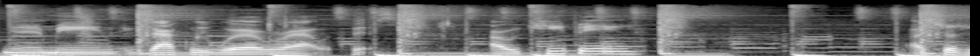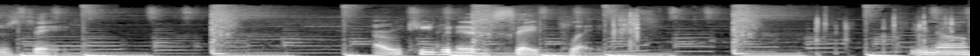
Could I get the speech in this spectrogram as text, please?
you know what I mean, exactly where we're at with this. Are we keeping our children safe? Are we keeping it a safe place? You know?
